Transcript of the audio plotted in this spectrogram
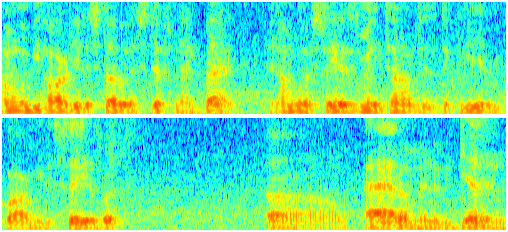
I'm going to be hard headed, stubborn, and stiff necked back. And I'm going to say it as many times as the Creator required me to say it. But um, Adam in the beginning,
